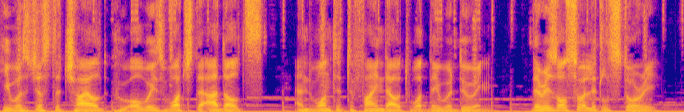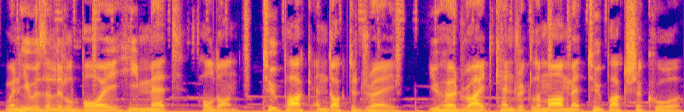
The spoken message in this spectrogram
He was just a child who always watched the adults and wanted to find out what they were doing. There is also a little story. When he was a little boy, he met, hold on, Tupac and Dr. Dre. You heard right, Kendrick Lamar met Tupac Shakur.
